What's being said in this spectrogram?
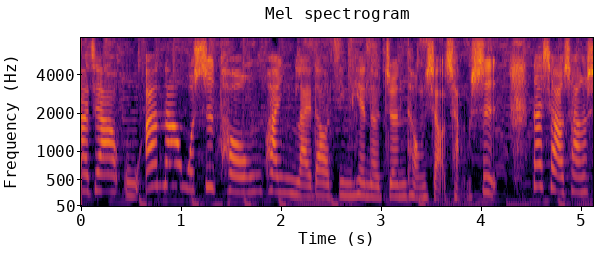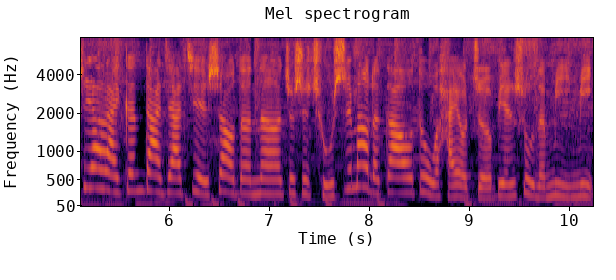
大家午安呐、我是彤，欢迎来到今天的真彤小尝试。那小尝试要来跟大家介绍的呢，就是厨师帽的高度，还有折边数的秘密。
